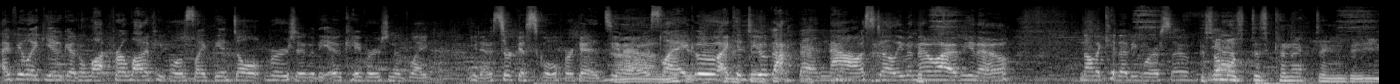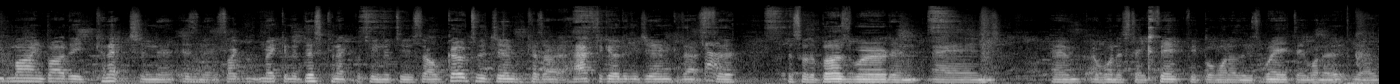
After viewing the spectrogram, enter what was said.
I feel like yoga a lot for a lot of people is like the adult version or the okay version of like you know circus school for kids. You know, Ah, it's look like at- oh I can do a back bend now still, even though I'm you know not a kid anymore. So It's yeah. almost disconnecting the mind-body connection, isn't it? It's like making a disconnect between the two. So I'll go to the gym because I have to go to the gym because that's Yeah. the, the sort of buzzword, and and and I want to stay fit. People want to lose weight. They want to, you know,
